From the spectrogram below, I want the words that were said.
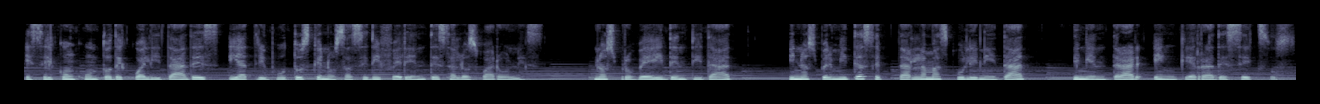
es el conjunto de cualidades y atributos que nos hace diferentes a los varones. Nos provee identidad y nos permite aceptar la masculinidad sin entrar en guerra de sexos.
